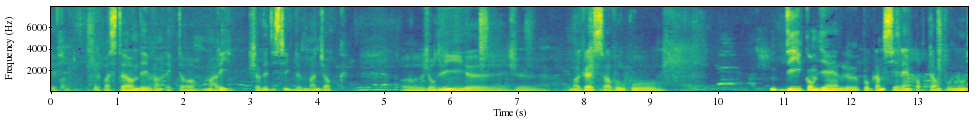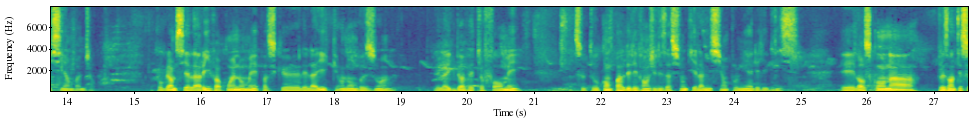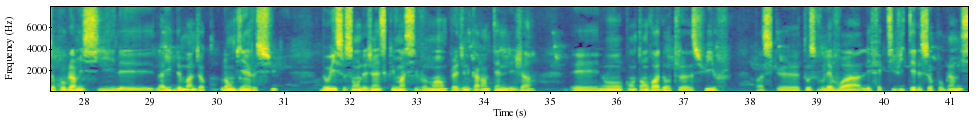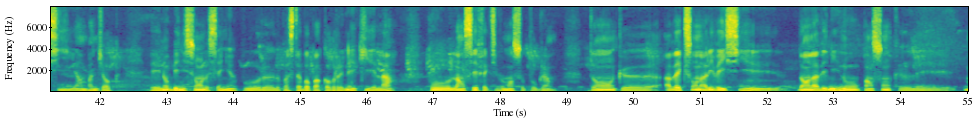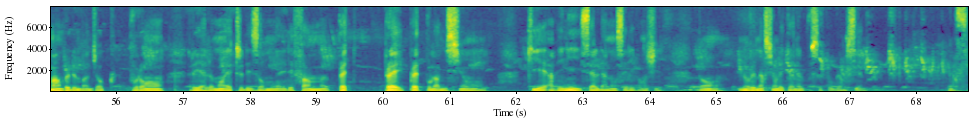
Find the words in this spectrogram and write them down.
le pasteur Ndevan Hector Marie, chef de district de Mbandjok. Aujourd'hui, euh, je m'adresse à vous pour dire combien le programme Ciel est important pour nous ici en Mbandjok. Le programme Ciel arrive à point nommé parce que les laïcs en ont besoin. Les laïcs doivent être formés, surtout qu'on parle de l'évangélisation qui est la mission première de l'Église. Et lorsqu'on a présenté ce programme ici, les laïcs de Mbandjok l'ont bien reçu. D'où ils se sont déjà inscrits massivement, près d'une quarantaine déjà. Et nous comptons voir d'autres suivre parce que tous voulaient voir l'effectivité de ce programme ici en Banjok. Et nous bénissons le Seigneur pour le pasteur Bob René qui est là pour lancer effectivement ce programme. Donc, euh, avec son arrivée ici, dans l'avenir, nous pensons que les membres de Banjok pourront réellement être des hommes et des femmes prêtes, prêts, prêtes pour la mission qui est à venir, celle d'annoncer l'évangile. Donc, nous remercions l'Éternel pour ce programme ciel. Merci.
